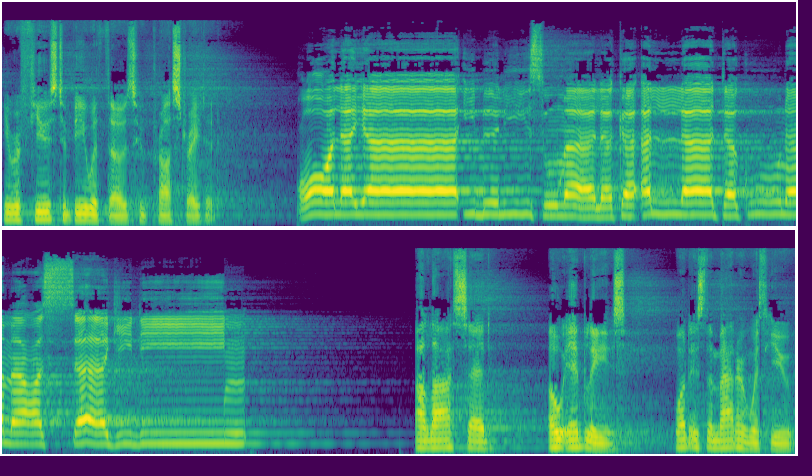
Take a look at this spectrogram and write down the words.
He refused to be with those who prostrated. قال يا إبليس ما لك ألا تكون مع الساجدين Allah said, O Iblis, what is the matter with you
